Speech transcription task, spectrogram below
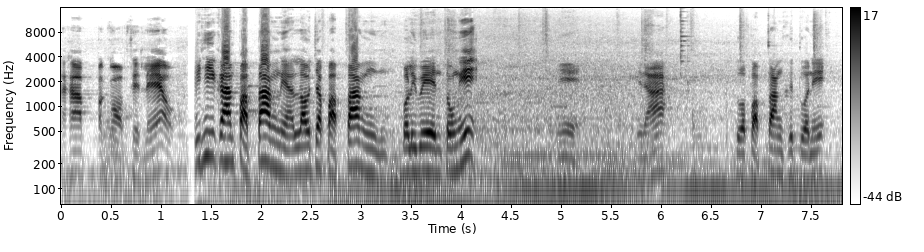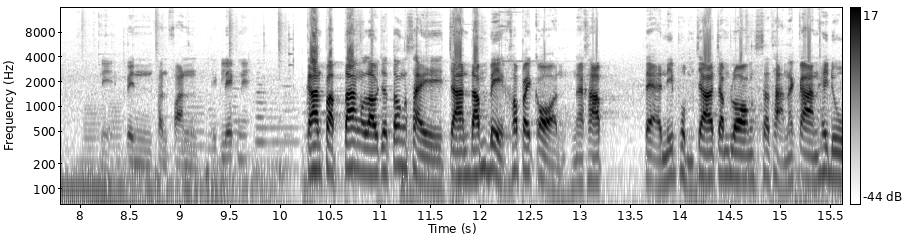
นะครับประกอบเสร็จแล้ว วิธีการปรับตั้งเนี่ยเราจะปรับตั้งบริเวณตรงนี้นี่นี่นะ ตัวปรับตั้งคือตัวนี้ นี่เป็นฟันๆ เล็กๆนี่การปรับตั้งเราจะต้องใส่จานดัมเบรกเข้าไปก่อนนะครับ แต่อันนี้ผมจะจำลองสถานการณ์ให้ดู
